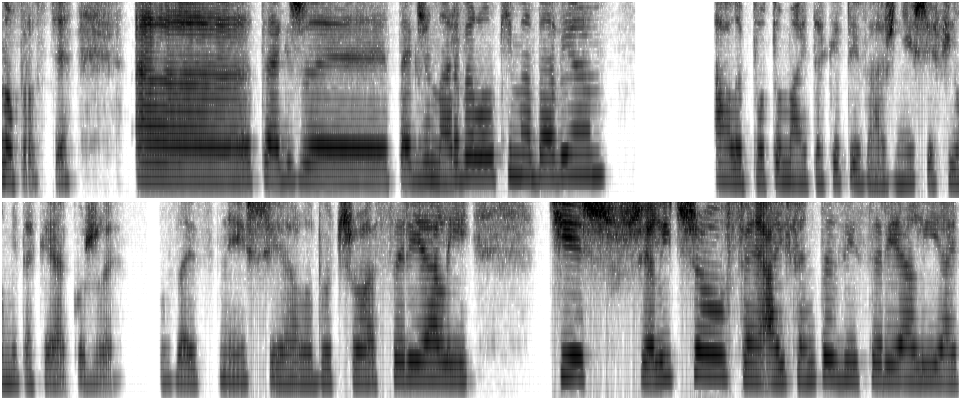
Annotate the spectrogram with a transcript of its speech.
no proste. Uh, takže, takže Marvelovky ma bavia, ale potom aj také tie vážnejšie filmy, také akože ozajstnejšie, alebo čo, a seriály. Tiež všeličo, aj fantasy seriály, aj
